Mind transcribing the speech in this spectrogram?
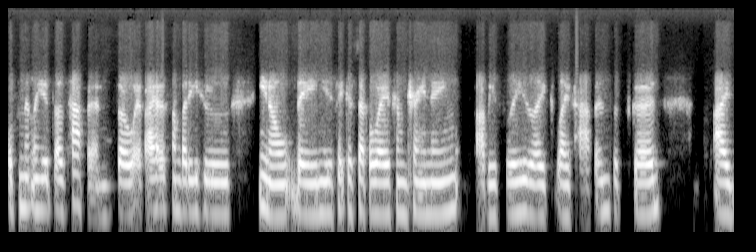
ultimately it does happen. So if I have somebody who, you know, they need to take a step away from training, obviously like life happens, it's good. I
